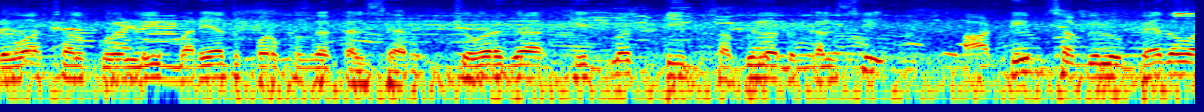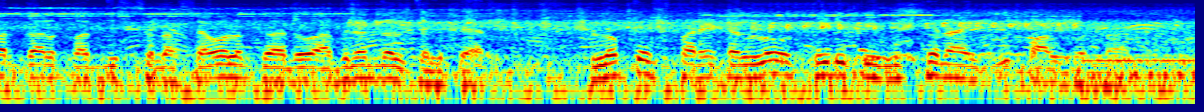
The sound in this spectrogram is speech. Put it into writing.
నివాసాలకు వెళ్ళి మర్యాదపూర్వకంగా కలిశారు. చివరిగా కిద్మత్ టీం సభ్యులను కలిసి ఆ టీం సభ్యులు పేదవర్గాలకు అందిస్తున్న సేవలకు గాను అభినందనలు తెలిపారు. లోకేష్ పర్యటనలో టీడీపీ ముఖ్య నాయకులు పాల్గొన్నారు.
